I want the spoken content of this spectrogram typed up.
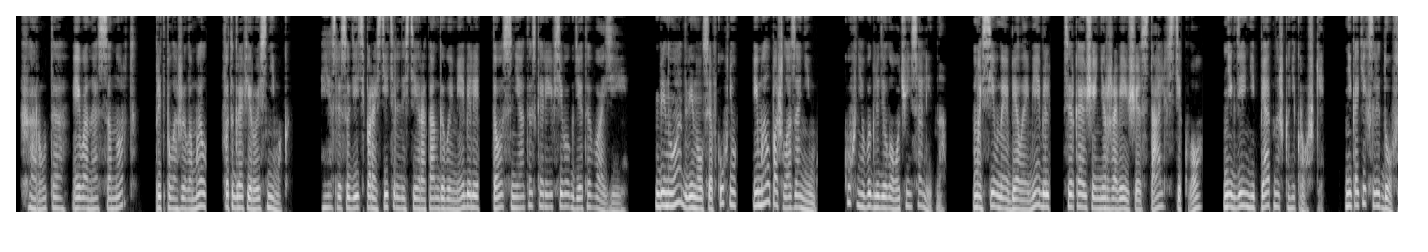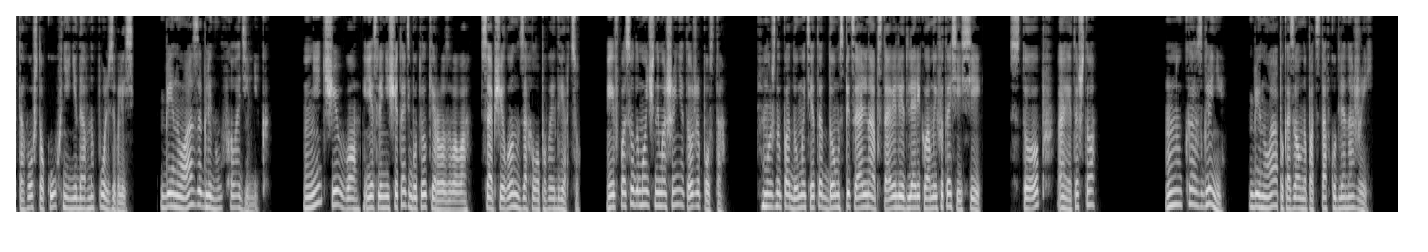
«Харута Иванесса Норт?» — предположила Мел, фотографируя снимок. Если судить по растительности и ротанговой мебели, то снято, скорее всего, где-то в Азии. Бенуа двинулся в кухню, и Мел пошла за ним. Кухня выглядела очень солидно. Массивная белая мебель, сверкающая нержавеющая сталь, стекло. Нигде ни пятнышка, ни крошки. Никаких следов того, что кухней недавно пользовались. Бенуа заглянул в холодильник. «Ничего, если не считать бутылки розового», — сообщил он, захлопывая дверцу. «И в посудомоечной машине тоже пусто. Можно подумать, этот дом специально обставили для рекламной фотосессии. Стоп, а это что? Ну-ка, взгляни. Бенуа показал на подставку для ножей.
